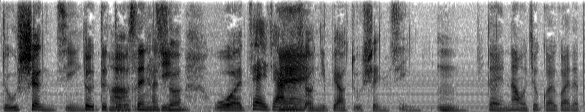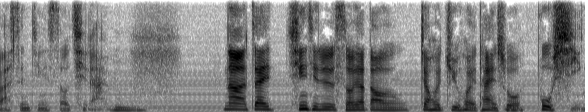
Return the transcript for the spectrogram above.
读圣经，对对，读圣经。他说我在家的时候，你不要读圣经。嗯，对，那我就乖乖的把圣经收起来。嗯，那在星期日的时候要到教会聚会，他也说、嗯、不行。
